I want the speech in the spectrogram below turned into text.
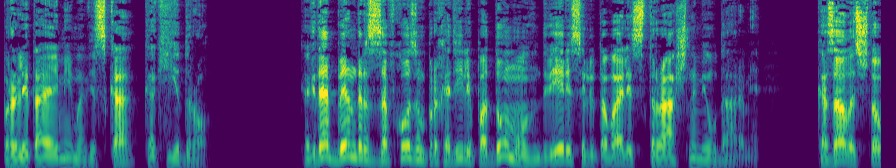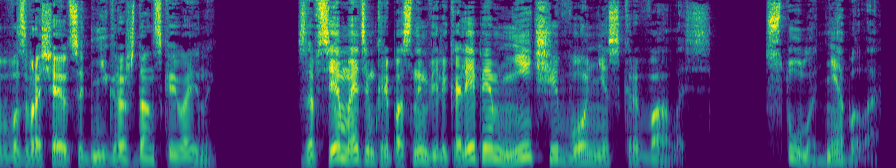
пролетая мимо виска, как ядро. Когда Бендер с завхозом проходили по дому, двери салютовали страшными ударами. Казалось, что возвращаются дни гражданской войны. За всем этим крепостным великолепием ничего не скрывалось. Стула не было.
